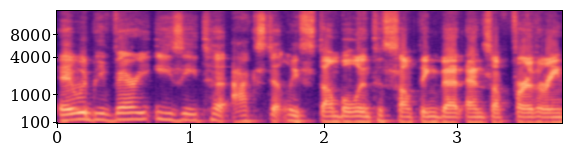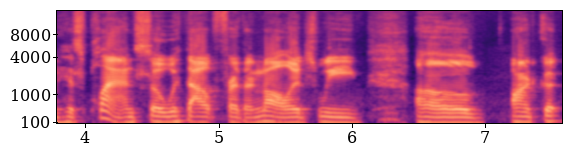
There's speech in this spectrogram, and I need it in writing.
It would be very easy to accidentally stumble into something that ends up furthering his plan. So without further knowledge, we uh, aren't good.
